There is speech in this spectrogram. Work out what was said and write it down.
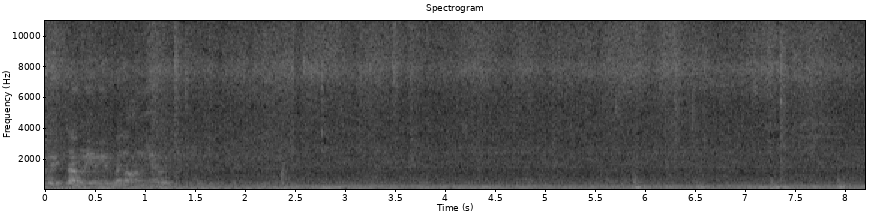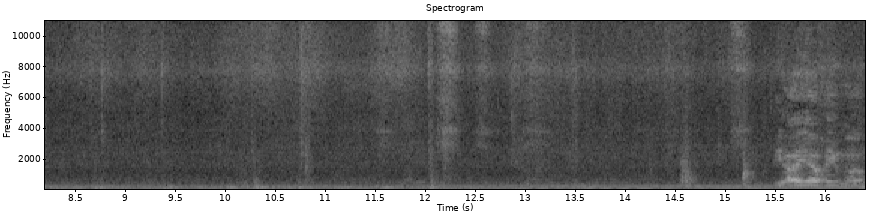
Wait, tama yung yung balakang niya. Tihaya kayo, ma'am.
